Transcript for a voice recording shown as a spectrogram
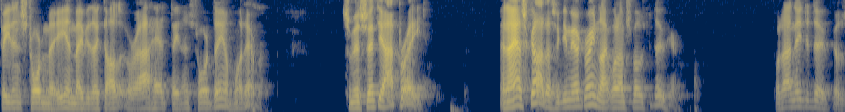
feelings toward me, and maybe they thought, or I had feelings toward them, whatever. So, Miss Cynthia, I prayed. And I asked God, I said, give me a green light, what I'm supposed to do here. What I need to do, because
